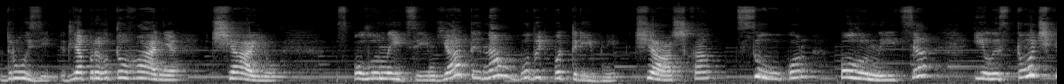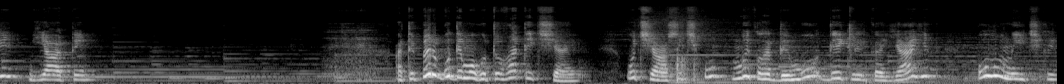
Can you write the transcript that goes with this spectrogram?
Друзі, для приготування чаю з полуниці і м'яти нам будуть потрібні чашка, цукор, полуниця і листочки м'яти. А тепер будемо готувати чай. У чашечку ми кладемо декілька ягід полунички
